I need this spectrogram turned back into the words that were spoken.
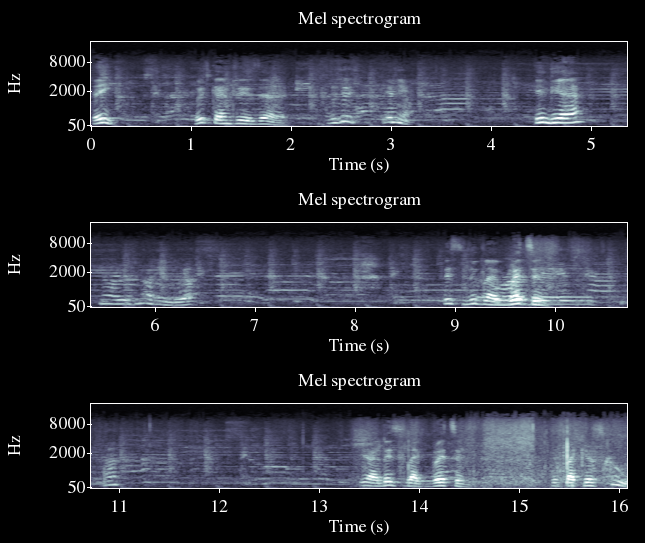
Hey, which country is that? this is India. India? No, it's not India. This looks like Britain. Huh? Yeah, this is like Britain. It's like a school.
